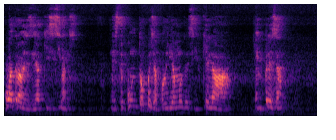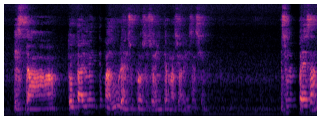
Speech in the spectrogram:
o a través de adquisiciones. En este punto pues ya podríamos decir que la empresa está totalmente madura en su proceso de internacionalización. Es una empresa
